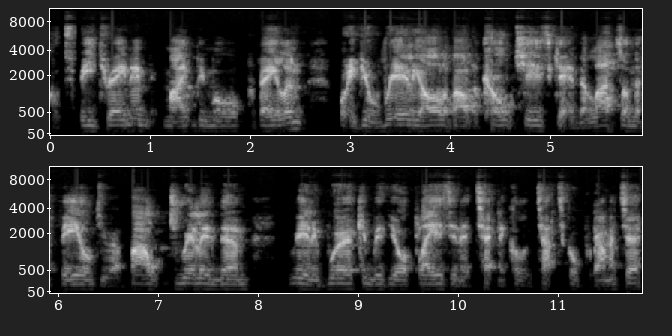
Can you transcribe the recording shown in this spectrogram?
good speed training might be more prevalent. But if you're really all about the coaches, getting the lads on the field, you're about drilling them, really working with your players in a technical and tactical parameter,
